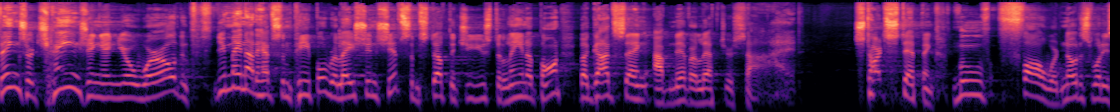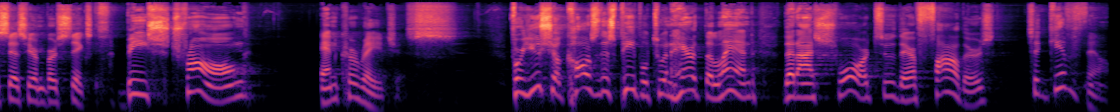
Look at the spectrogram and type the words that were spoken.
Things are changing in your world, and you may not have some people, relationships, some stuff that you used to lean upon, but God's saying, I've never left your side. Start stepping, move forward. Notice what he says here in verse 6 Be strong and courageous. For you shall cause this people to inherit the land that I swore to their fathers to give them.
